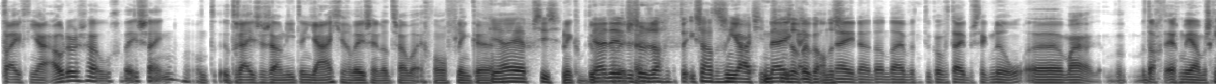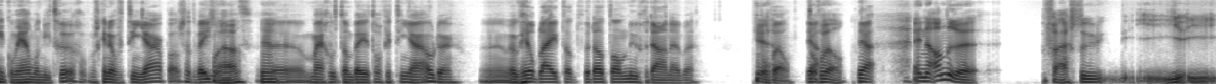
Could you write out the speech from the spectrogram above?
15 jaar ouder zou geweest zijn, want het reizen zou niet een jaartje geweest zijn, dat zou wel echt wel een flinke, Ja, ja precies. flinke Ja, bedoeling nee, geweest zo zijn. zag ik het. Ik zag het als een jaartje. Misschien is dat kijk, ook anders. Nee, dan, dan, dan hebben we het natuurlijk over tijdbestek nul. Eh, maar we, dachten echt, maar ja, misschien kom je helemaal niet terug. Of misschien over tien jaar pas, dat weet je niet. ja. Eh, maar goed, dan ben je toch weer tien jaar ouder. Eh, ik ben ook heel blij dat we dat dan nu gedaan hebben. Ja, Toch wel. Ja. Toch wel. Ja. En een andere vraag is natuurlijk,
